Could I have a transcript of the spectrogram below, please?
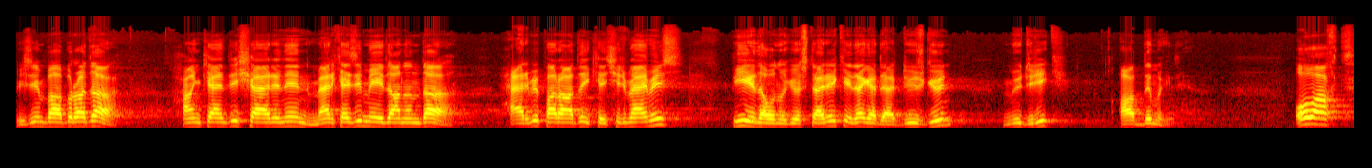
bizim Baburada Xankəndi şəhərinin mərkəzi meydanında hərbi paradı keçirməyimiz bir də onu göstərir ki, nə qədər düzgün, müdrik addım idi. O vaxt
